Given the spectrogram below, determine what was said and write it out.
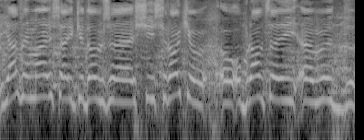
Я займаюся айкідо вже 6 років. Е, Обрав цей е, вид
